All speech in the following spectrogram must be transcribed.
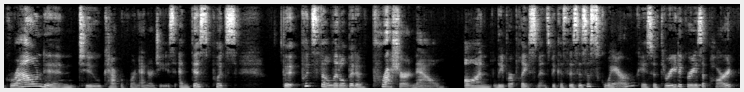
ground into Capricorn energies, and this puts the puts the little bit of pressure now on Libra placements because this is a square. Okay, so three degrees apart.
